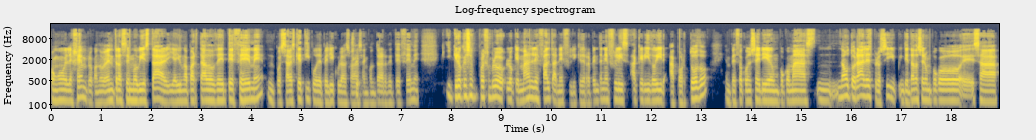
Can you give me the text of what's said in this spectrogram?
pongo el ejemplo, cuando entras en Movistar y hay un apartado de TCM, pues sabes qué tipo de películas vas a encontrar de TCM. Y creo que eso es, por ejemplo, lo que más le falta a Netflix, que de repente Netflix ha querido ir a por todo empezó con series un poco más, mm, no autorales, pero sí, intentando ser un poco esa,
